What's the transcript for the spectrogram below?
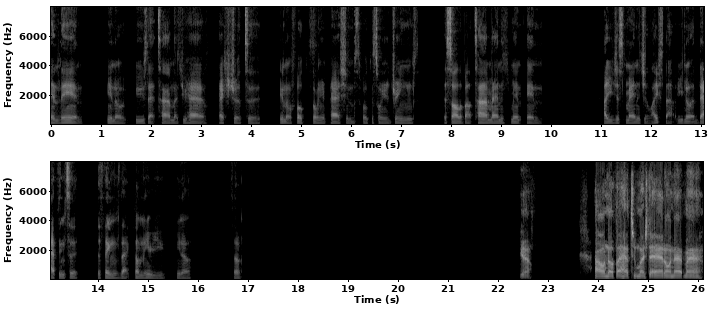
and then you know use that time that you have extra to you know focus on your passions, focus on your dreams. It's all about time management and how you just manage your lifestyle. You know, adapting to the things that come near you. You know, so Yeah. I don't know if I have too much to add on that, man.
